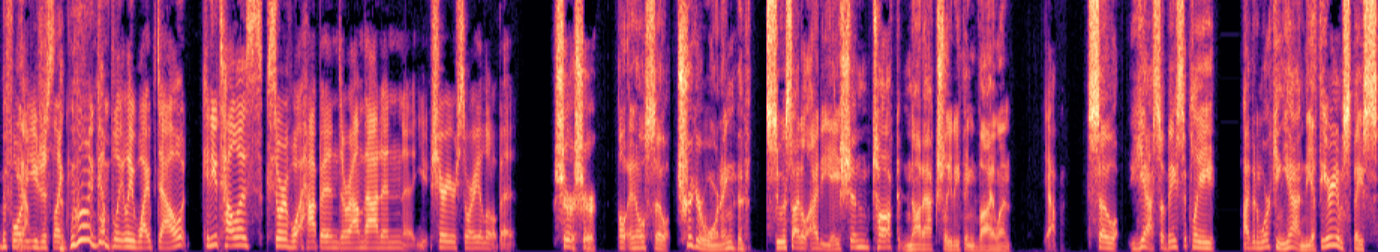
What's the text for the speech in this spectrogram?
before Yeah. you just like completely wiped out? Can you tell us sort of what happened around that and share your story a little bit? Sure, sure. Oh, and also trigger warning: suicidal ideation talk, not actually anything violent. Yeah. So yeah, so basically, I've been working yeah in the Ethereum space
